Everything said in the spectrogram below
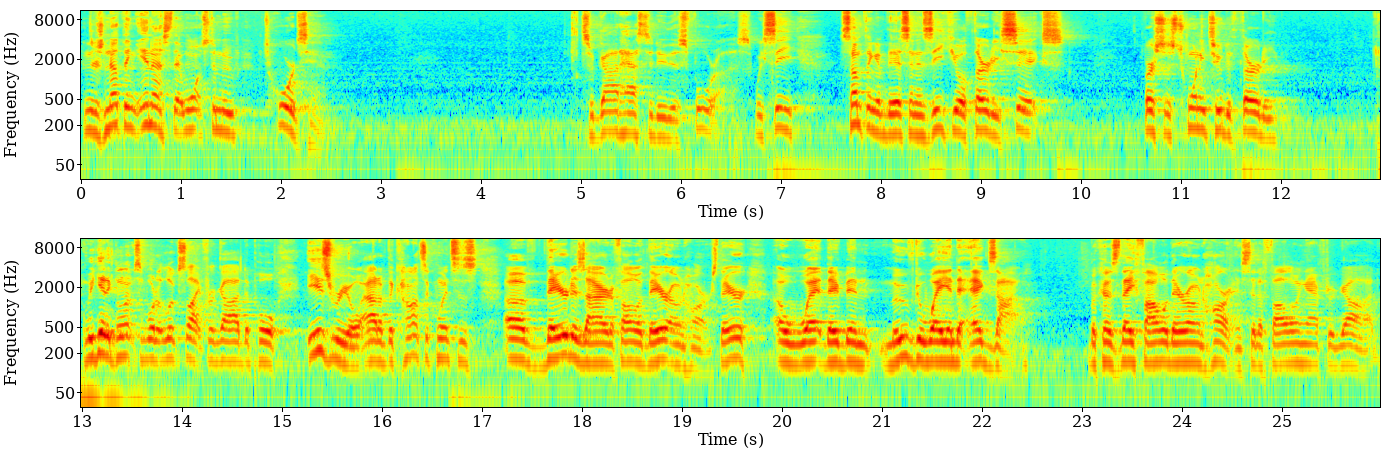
and there's nothing in us that wants to move towards Him. So God has to do this for us. We see something of this in Ezekiel 36, verses 22 to 30. We get a glimpse of what it looks like for God to pull Israel out of the consequences of their desire to follow their own hearts. They're away, they've been moved away into exile because they followed their own heart instead of following after God.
